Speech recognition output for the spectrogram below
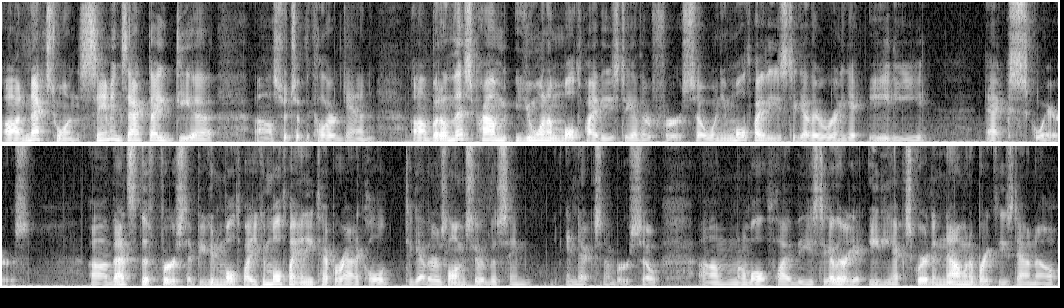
Uh, next one, same exact idea. I'll switch up the color again. Uh, but on this problem, you want to multiply these together first. So when you multiply these together, we're going to get 80 x squares. Uh, that's the first step. You can multiply. You can multiply any type of radical together as long as they're the same index number. So um, I'm going to multiply these together. I get 80x squared. And now I'm going to break these down. Now,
